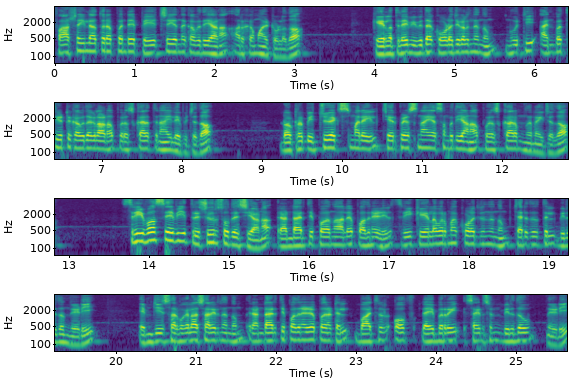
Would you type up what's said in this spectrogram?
ഭാഷയില്ലാത്തൊരപ്പന്റെ പേച്ച് എന്ന കവിതയാണ് അർഹമായിട്ടുള്ളത്. കേരളത്തിലെ വിവിധ കോളേജുകളിൽ നിന്നും നൂറ്റി അൻപത്തിയെട്ട് കവിതകളാണ് പുരസ്കാരത്തിനായി ലഭിച്ചത്. ഡോക്ടർ ബിച്ചു എക്സ് മലയിൽ ചെയർപേഴ്സണായ സമിതിയാണ് പുരസ്കാരം നിർണയിച്ചത്. ശ്രീവാസ് സേവി തൃശൂർ സ്വദേശിയാണ്. രണ്ടായിരത്തി പതിനാല് പതിനേഴിൽ ശ്രീ കേരളവർമ്മ കോളേജിൽ നിന്നും ചരിത്രത്തിൽ ബിരുദം നേടി. എം ജി സർവകലാശാലയിൽ നിന്നും രണ്ടായിരത്തി പതിനേഴ് പതിനെട്ടിൽ ബാച്ചിലർ ഓഫ് ലൈബ്രറി സയൻസിൽ ബിരുദവും നേടി.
